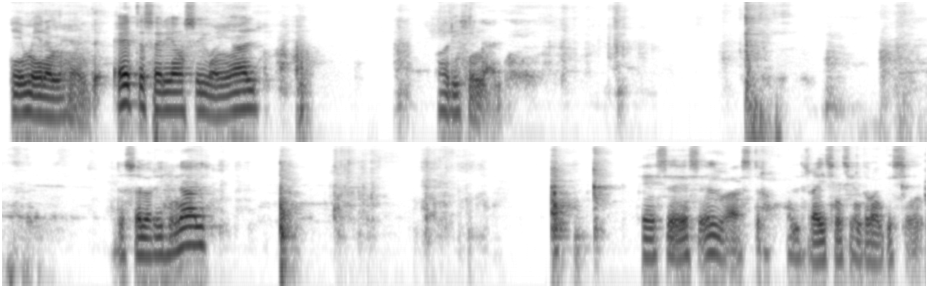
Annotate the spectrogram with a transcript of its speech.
Y miren mi gente, este sería un cigüeñal original. Este es el original. Ese es el Bastro, el Racing 125.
